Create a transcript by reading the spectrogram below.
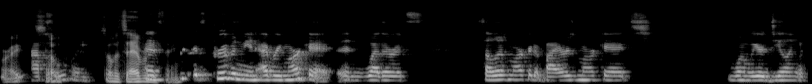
right? Absolutely. So, so it's everything. It's, it's, proven me in every market, and whether it's seller's market, a buyer's market, when we are dealing with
